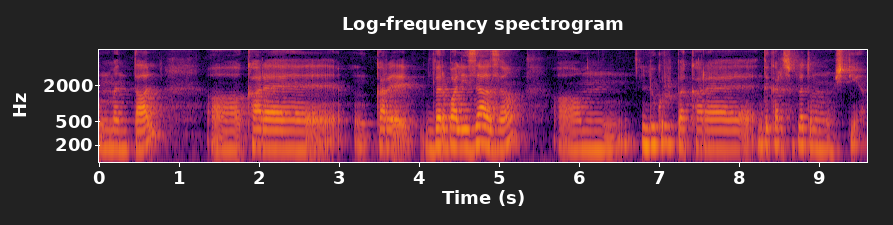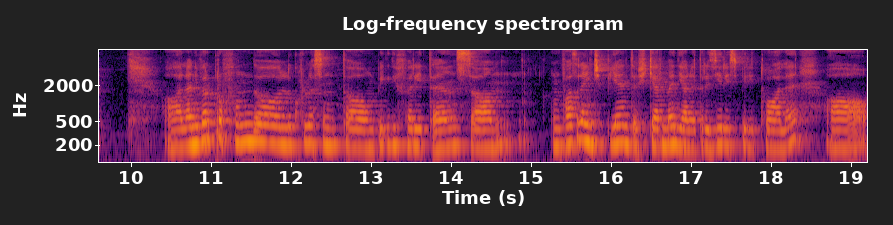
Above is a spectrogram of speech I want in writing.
un mental uh, care, care verbalizează um, lucruri pe care, de care sufletul nu știe. Uh, la nivel profund, uh, lucrurile sunt uh, un pic diferite, însă în fazele incipiente și chiar media ale trezirii spirituale, uh,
